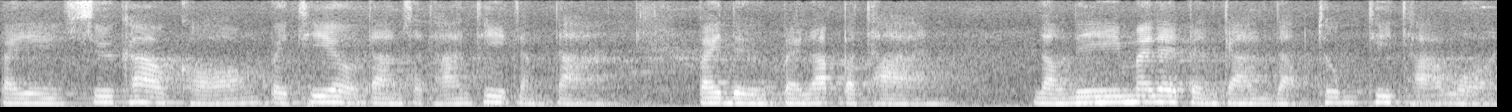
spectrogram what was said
ไปซื้อข้าวของไปเที่ยวตามสถานที่ต่างๆ ไปดื่มไปรับประทาน เหล่านี้ไม่ได้เป็นการดับทุกข์ที่ถาวร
